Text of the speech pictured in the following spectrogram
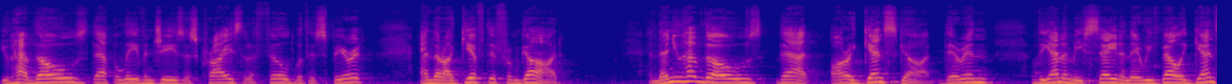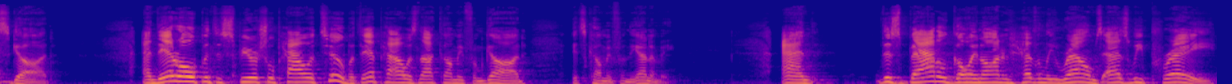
You have those that believe in Jesus Christ, that are filled with His Spirit, and that are gifted from God. And then you have those that are against God. They're in the enemy, Satan. They rebel against God. And they're open to spiritual power too, but their power is not coming from God, it's coming from the enemy. And this battle going on in heavenly realms as we pray,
